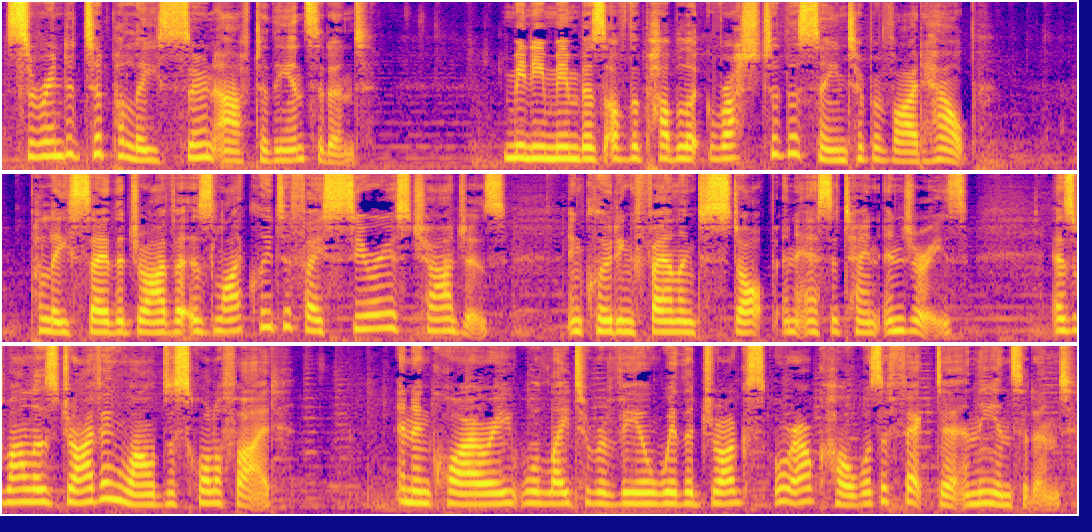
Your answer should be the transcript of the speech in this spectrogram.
surrendered to police soon after the incident. Many members of the public rushed to the scene to provide help. Police say the driver is likely to face serious charges, including failing to stop and ascertain injuries, as well as driving while disqualified. An inquiry will later reveal whether drugs or alcohol was a factor in the incident.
